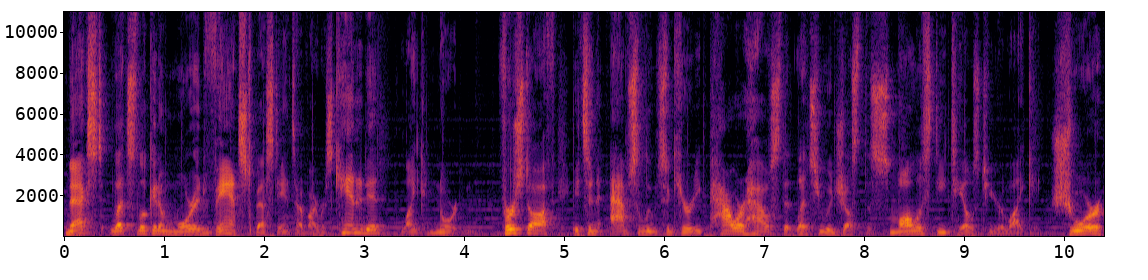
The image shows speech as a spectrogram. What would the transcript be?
Next, let's look at a more advanced best antivirus candidate like Norton. First off, it's an absolute security powerhouse that lets you adjust the smallest details to your liking. Sure,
